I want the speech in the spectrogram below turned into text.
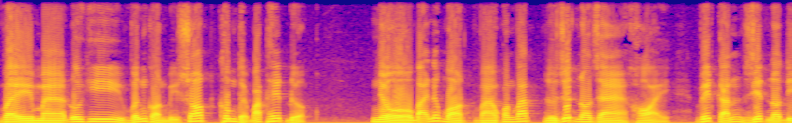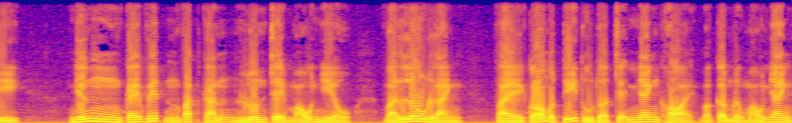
Vậy mà đôi khi vẫn còn bị sót không thể bắt hết được. Nhổ bãi nước bọt vào con vắt rồi rứt nó ra khỏi, vết cắn giết nó đi. Nhưng cái vết vắt cắn luôn chảy máu nhiều và lâu lành phải có một tí thủ thuật sẽ nhanh khỏi và cầm được máu nhanh.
